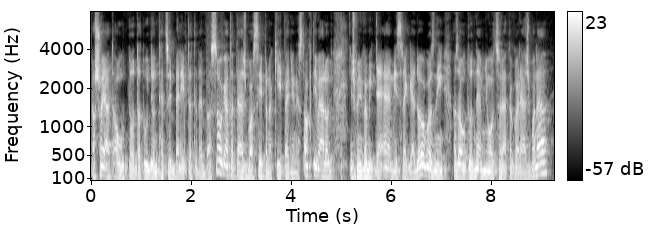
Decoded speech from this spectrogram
a saját autódat úgy dönthetsz, hogy belépteted ebbe a szolgáltatásba, szépen a képernyőn ezt aktiválod, és mondjuk amíg te elmész reggel dolgozni, az autód nem 8 órát a garázsban áll,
